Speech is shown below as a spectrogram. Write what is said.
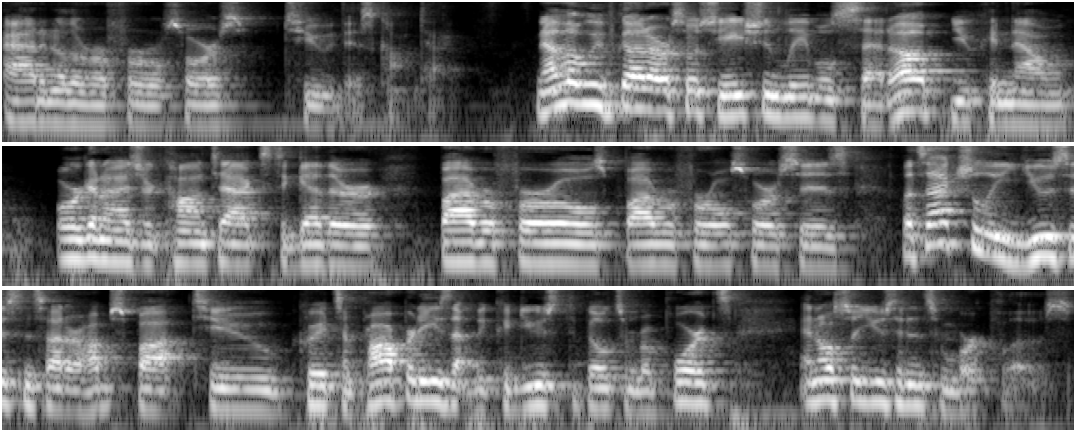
add another referral source to this contact. Now that we've got our association labels set up, you can now organize your contacts together by referrals, by referral sources. Let's actually use this inside our HubSpot to create some properties that we could use to build some reports and also use it in some workflows.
